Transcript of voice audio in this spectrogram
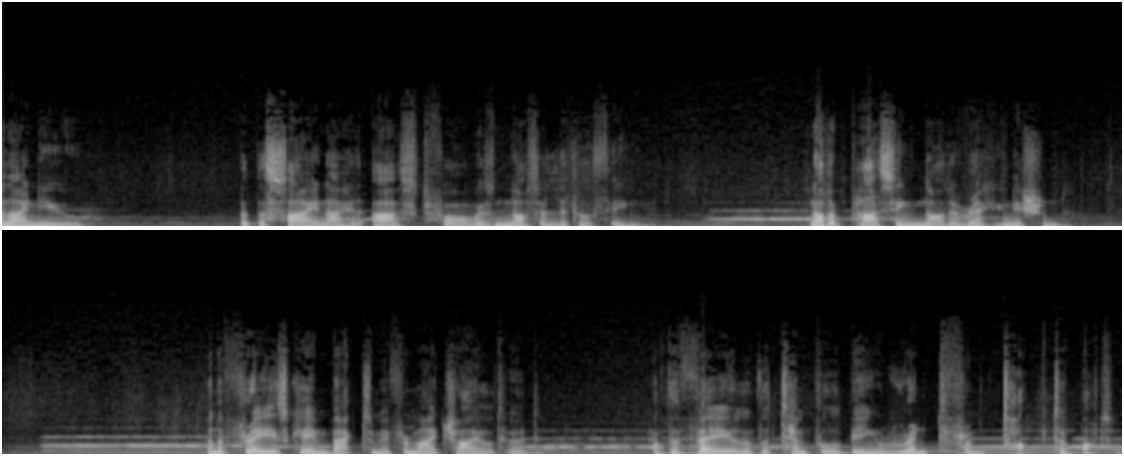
Then I knew that the sign I had asked for was not a little thing, not a passing nod of recognition. And a phrase came back to me from my childhood of the veil of the temple being rent from top to bottom.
